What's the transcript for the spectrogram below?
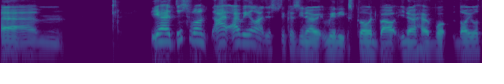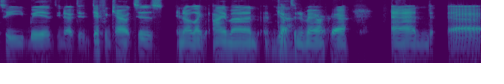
Um yeah, this one I, I really like this because you know it really explored about you know her loyalty with you know the different characters you know like Iron Man and Yeah. Captain America, and uh,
